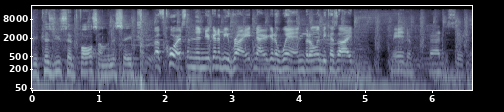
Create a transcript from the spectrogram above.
Because you said false, I'm gonna say true. Of course, and then you're gonna be right. Now you're gonna win, but only because I made a bad decision.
